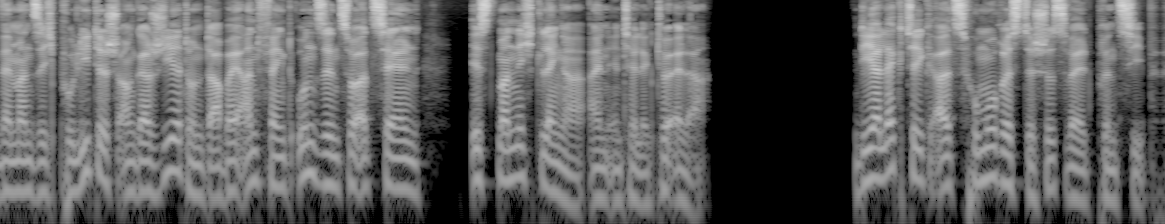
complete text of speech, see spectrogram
Wenn man sich politisch engagiert und dabei anfängt, Unsinn zu erzählen, ist man nicht länger ein Intellektueller. Dialektik als humoristisches Weltprinzip.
